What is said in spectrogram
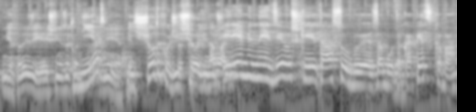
Нет, подожди, я еще не закончил. Нет? Нет. нет. Еще ты хочешь? Еще один. Давай. Беременные девушки – это особая забота да. Капецкого.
